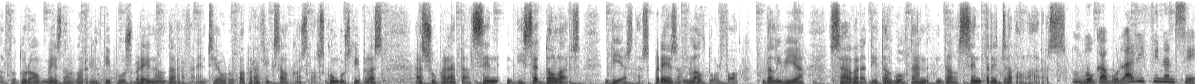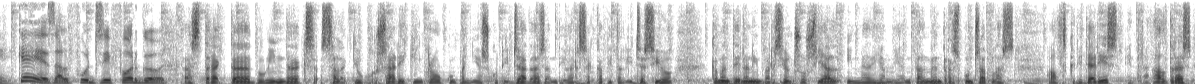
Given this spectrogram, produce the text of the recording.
el futur augment del barril tipus Brent, el de referència a Europa per a fixar el cost dels combustibles, ha superat els 117 dòlars. Dies després, amb l'alto al foc de Líbia, s'ha abaratit al voltant dels 113 dòlars. Vocabulari financer. Què és el FTSE for Good? Es tracta d'un índex selectiu borsari que inclou companyies cotitzades amb diversa capitalització que mantenen inversions social i mediambientalment responsables. Els criteris, entre d'altres,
